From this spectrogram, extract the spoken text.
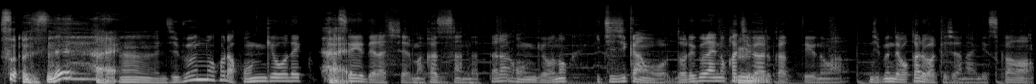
そうですね。はい。うん、自分のほら本業で稼いでらっしゃる、まあ、カズさんだったら本業の1時間をどれぐらいの価値があるかっていうのは自分でわかるわけじゃないですか。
